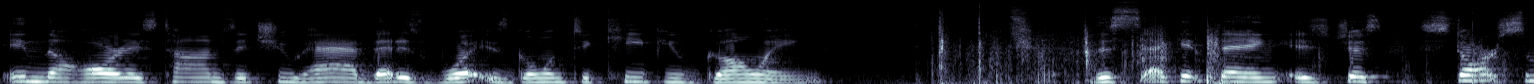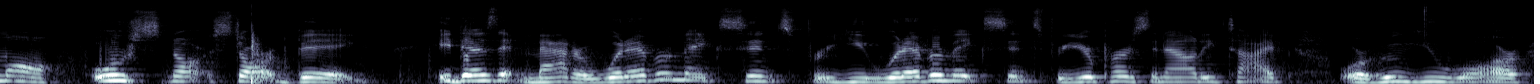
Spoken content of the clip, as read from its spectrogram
in the hardest times that you have. That is what is going to keep you going. The second thing is just start small or start start big. It doesn't matter. Whatever makes sense for you, whatever makes sense for your personality type or who you are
